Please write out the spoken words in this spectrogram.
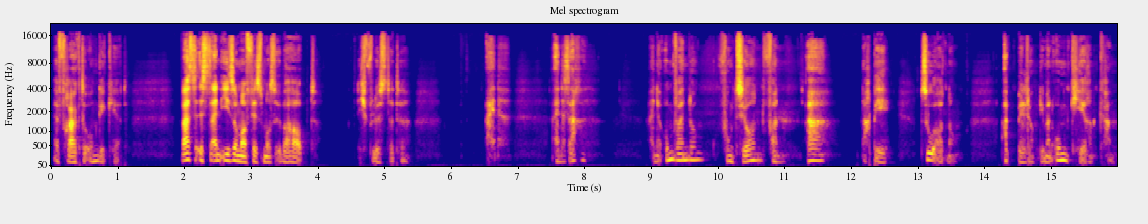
Er fragte umgekehrt, Was ist ein Isomorphismus überhaupt? Ich flüsterte, Eine, eine Sache, eine Umwandlung, Funktion von A nach B, Zuordnung. Abbildung, die man umkehren kann.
